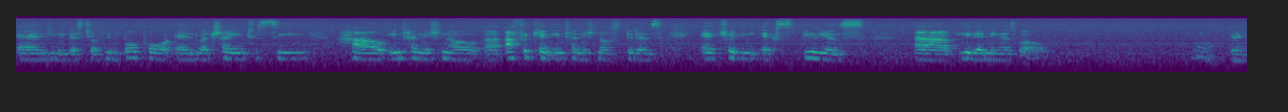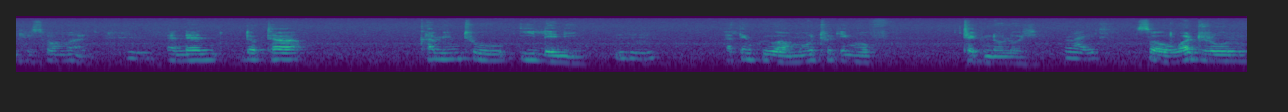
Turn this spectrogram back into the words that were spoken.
and University of Limpopo, and we're trying to see how international, uh, African international students actually experience uh, e-learning as well. Oh, thank you so much. Mm. And then, Doctor, coming to e-learning, mm -hmm. I think we were more talking of technology. Right. So what role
